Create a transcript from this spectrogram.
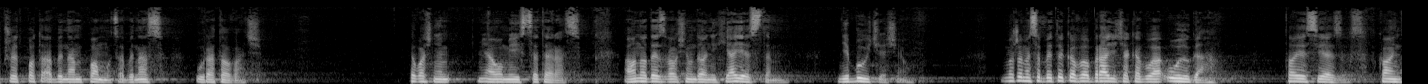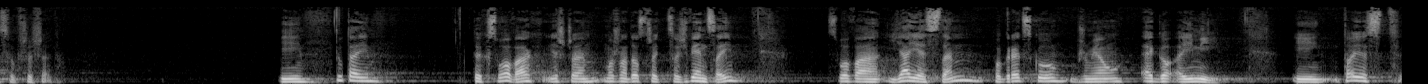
przyszedł po to, aby nam pomóc, aby nas uratować. To właśnie miało miejsce teraz. A on odezwał się do nich: Ja jestem, nie bójcie się. Możemy sobie tylko wyobrazić, jaka była ulga. To jest Jezus, w końcu przyszedł. I tutaj w tych słowach jeszcze można dostrzec coś więcej. Słowa ja jestem po grecku brzmią ego eimi. I to jest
